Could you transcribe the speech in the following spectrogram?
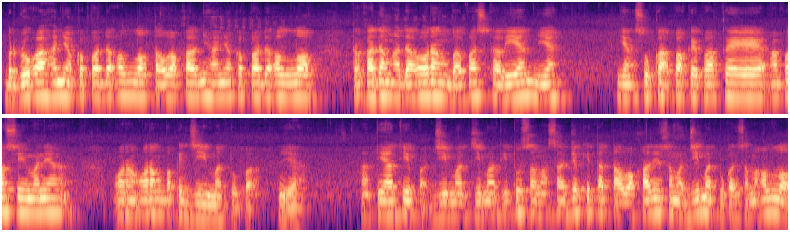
Berdoa hanya kepada Allah, tawakalnya hanya kepada Allah. Terkadang ada orang Bapak sekalian ya yang suka pakai-pakai apa sih namanya? Orang-orang pakai jimat tuh, Pak. Ya. Hati-hati, Pak. Jimat-jimat itu sama saja kita tawakalnya sama jimat bukan sama Allah.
